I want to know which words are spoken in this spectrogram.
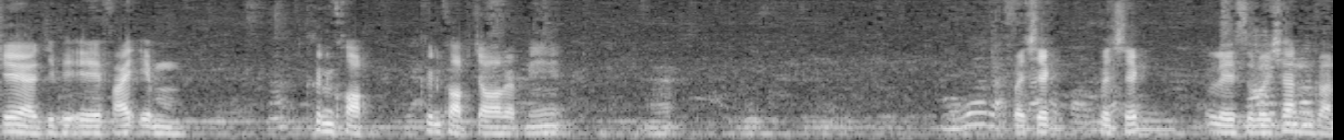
แก้ GPA 5M ขึ้นขอบขึ้นขอบจอแบบนี้นะฮะไปเช็คไปเช็ค resolution ก่อน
